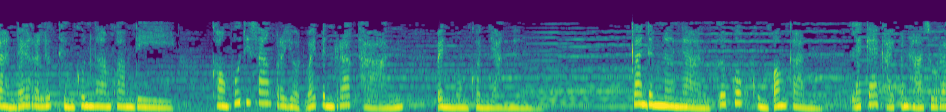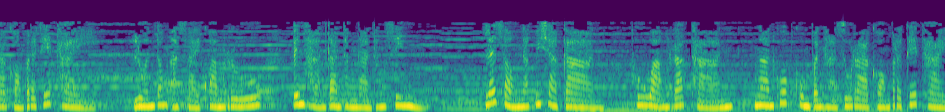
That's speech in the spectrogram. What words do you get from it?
การได้ระลึกถึงคุณงามความดีของผู้ที่สร้างประโยชน์ไว้เป็นรากฐาน เป็นมงคลอย่างหนึ่ง การดำเนินงานเพื่อควบคุมป้องกัน และแก้ไขปัญหาสุราของประเทศไทย ล้วนต้องอาศัยความรู้ เป็นฐานการทำงานทั้งสิ้น และสองนักวิชาการ ผู้วางรากฐาน งานควบคุมปัญหาสุราของประเทศไทย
